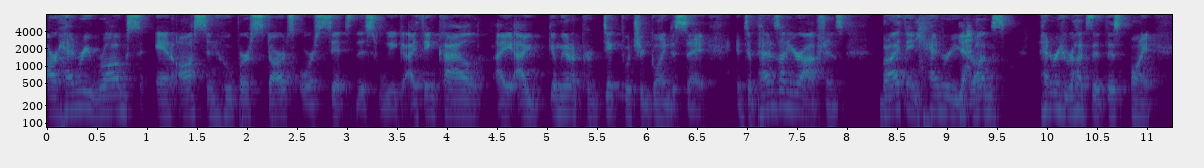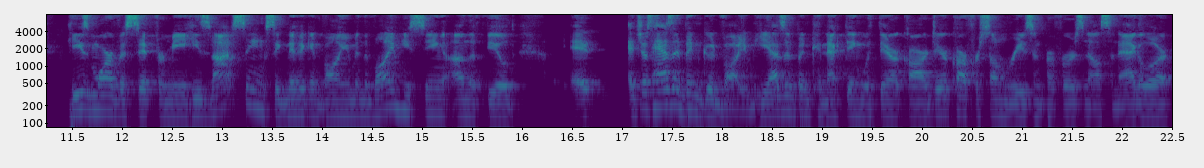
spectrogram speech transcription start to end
are Henry Ruggs and Austin Hooper starts or sits this week? I think Kyle, I, I am going to predict what you're going to say. It depends on your options, but I think Henry yeah. Ruggs, Henry Ruggs at this point, he's more of a sit for me. He's not seeing significant volume, and the volume he's seeing on the field, it it just hasn't been good volume. He hasn't been connecting with Derek Carr. Derek Carr, for some reason, prefers Nelson Agholor.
